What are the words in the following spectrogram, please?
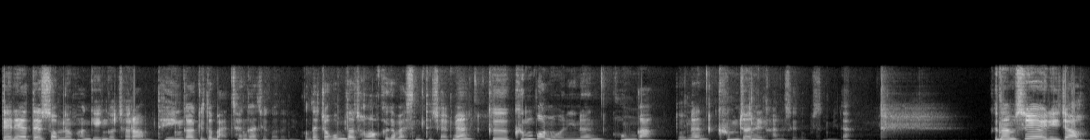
때려야 뗄 수 없는 관계인 것처럼 대인관계도 마찬가지거든요. 근데 조금 더 정확하게 말씀드리자면 그 근본 원인은 건강 또는 금전일 가능성이 높습니다. 그 다음 수요일이죠.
